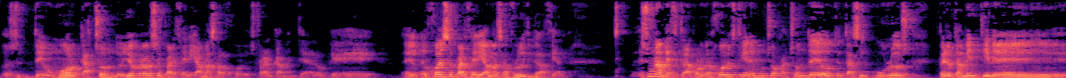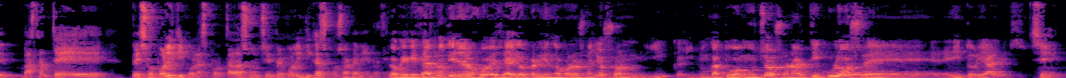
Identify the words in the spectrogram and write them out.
pues, de humor cachondo. Yo creo que se parecería más al jueves, francamente, a lo que... El, el jueves se parecería más a Fluid Glacial. Es una mezcla, porque el jueves tiene mucho cachondeo, tetas y culos, pero también tiene bastante peso político. Las portadas son siempre políticas, cosa que a mí me parece. Lo que quizás no tiene el jueves y ha ido perdiendo con los años son, y, y nunca tuvo mucho, son artículos eh, editoriales. Sí.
